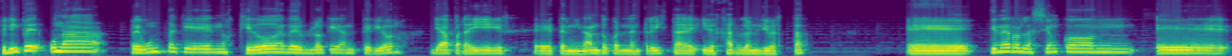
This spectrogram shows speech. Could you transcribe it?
Felipe, una pregunta que nos quedó del bloque anterior, ya para ir eh, terminando con la entrevista y dejarlo en libertad, eh, tiene relación con, eh,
